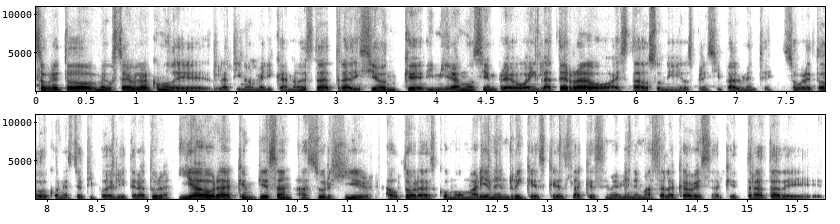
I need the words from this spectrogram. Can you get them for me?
sobre todo, me gustaría hablar como de Latinoamérica, ¿no? Esta tradición que y miramos siempre o a Inglaterra o a Estados Unidos principalmente, sobre todo con este tipo de literatura. Y ahora que empiezan a surgir autoras como Mariana Enríquez, que es la que se me viene más a la cabeza, que trata de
